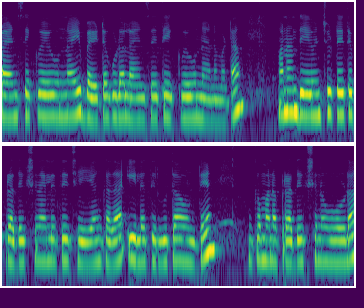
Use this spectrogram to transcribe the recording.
లైన్స్ ఎక్కువే ఉన్నాయి బయట కూడా లైన్స్ అయితే ఎక్కువే ఉన్నాయన్నమాట మనం దేవుని చుట్టూ అయితే ప్రదక్షిణలు అయితే చేయం కదా ఇలా తిరుగుతూ ఉంటే. ఇంకా మన ప్రదక్షిణ కూడా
